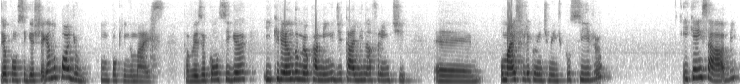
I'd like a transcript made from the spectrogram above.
eu consiga chegar no pódio um pouquinho mais. Talvez eu consiga ir criando o meu caminho de estar ali na frente é, o mais frequentemente possível. E quem sabe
